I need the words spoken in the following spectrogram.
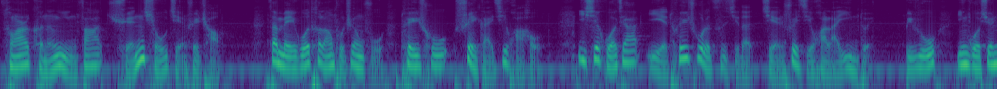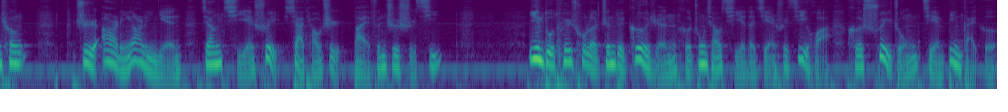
从而可能引发全球减税潮。在美国特朗普政府推出税改计划后，一些国家也推出了自己的减税计划来应对。比如，英国宣称至2020年将企业税下调至百分之十七。印度推出了针对个人和中小企业的减税计划和税种简并改革。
